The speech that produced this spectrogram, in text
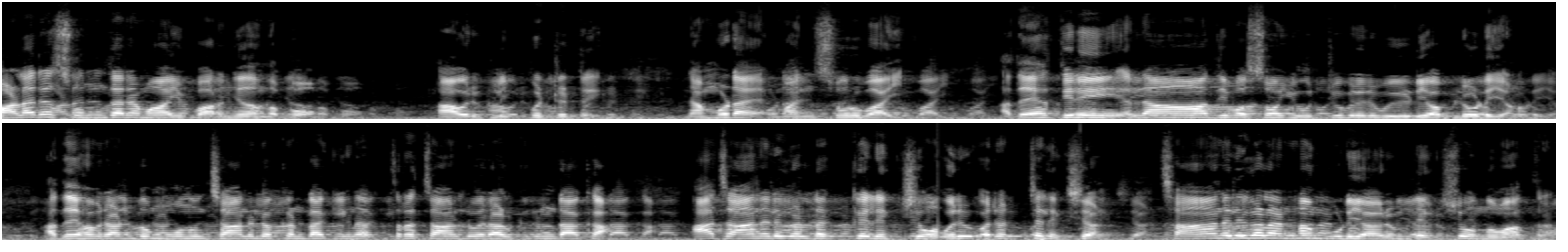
വളരെ സുന്ദരമായി പറഞ്ഞു തന്നപ്പോൾ. ആ ഒരു ക്ലിപ്പ് ഇട്ടിട്ട് നമ്മുടെ മൻസൂർ ഭായ് അദ്ദേഹത്തിന് എല്ലാ ദിവസവും യൂട്യൂബിൽ ഒരു വീഡിയോ അപ്ലോഡ് ചെയ്യണം. അദ്ദേഹം രണ്ടും മൂന്നും ചാനലൊക്കെ ഉണ്ടാക്കി എത്ര ചാനൽ ഒരാൾക്ക് ഉണ്ടാക്കാം. ആ ചാനലുകളുടെ ഒക്കെ ലക്ഷ്യം ഒരു ഒരൊറ്റ ലക്ഷ്യമാണ് ചാനലുകൾ എണ്ണം കൂടിയാലും ലക്ഷ്യം ഒന്ന് മാത്രം.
